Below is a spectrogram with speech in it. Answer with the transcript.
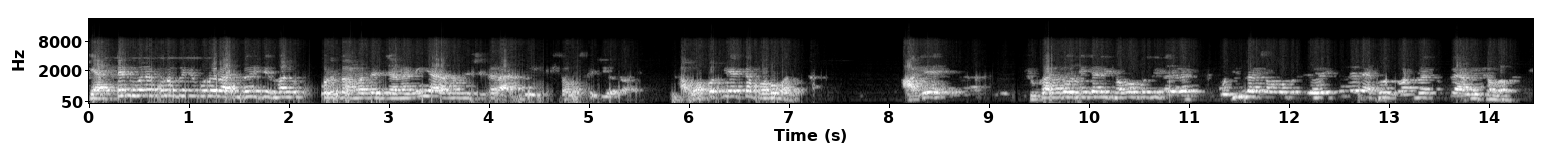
ক্যাপ্টেন বলে কোনো কিছু, কোনো রাজনৈতিক তো আমাদের জানা নেই, আর আমাদের সেটা রাজনৈতিক নয় সভাপতি একটা বড় আগে সুকান্ত অধিকারী সভাপতি ছিলেন, মজুমদার সভাপতি হয়েছিলেন, এখন ঘটনাচক্রে আমি সভাপতি।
